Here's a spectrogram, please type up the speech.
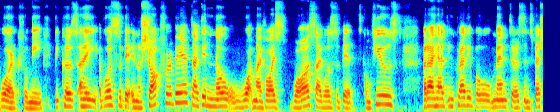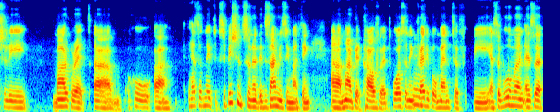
work for me because I was a bit in a shock for a bit. I didn't know what my voice was. I was a bit confused, but I had incredible mentors, and especially Margaret, um, who uh, has an exhibition soon at the Design Museum, I think. Uh, Margaret Calvert was an mm. incredible mm. mentor for me as a woman, as a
